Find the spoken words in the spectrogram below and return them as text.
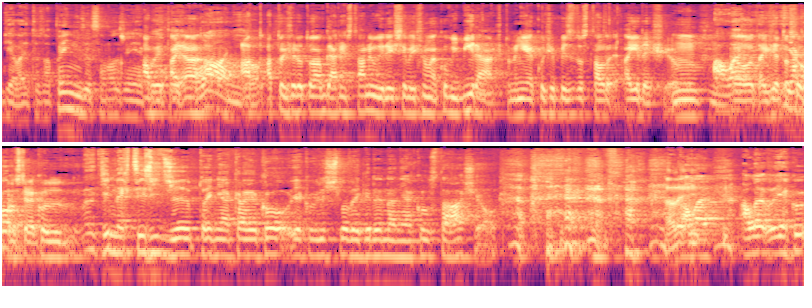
dělají to za peníze samozřejmě, A, jako je to a, a, volání. a, jo. a, to, že do toho Afganistánu jdeš, si většinou jako vybíráš. To není jako, že bys dostal a jedeš. Jo? Mm, Ale jo, takže to jsou prostě jako... Tím nechci říct, že to je nějaká jako, jako když člověk jde na nějakou stáž, jo. ale, Ale- ale, ale jako,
